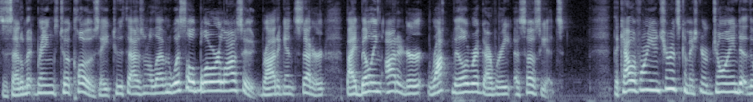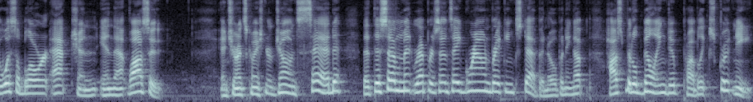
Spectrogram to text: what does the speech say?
The settlement brings to a close a 2011 whistleblower lawsuit brought against Sutter by billing auditor Rockville Recovery Associates. The California Insurance Commissioner joined the whistleblower action in that lawsuit. Insurance Commissioner Jones said that this settlement represents a groundbreaking step in opening up hospital billing to public scrutiny.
